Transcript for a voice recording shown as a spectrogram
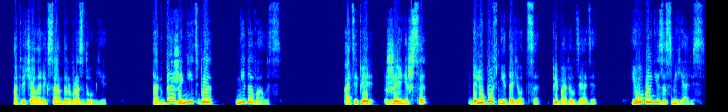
— отвечал Александр в раздумье, Тогда женитьба не давалась. А теперь женишься, да любовь не дается, — прибавил дядя. И оба они засмеялись.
